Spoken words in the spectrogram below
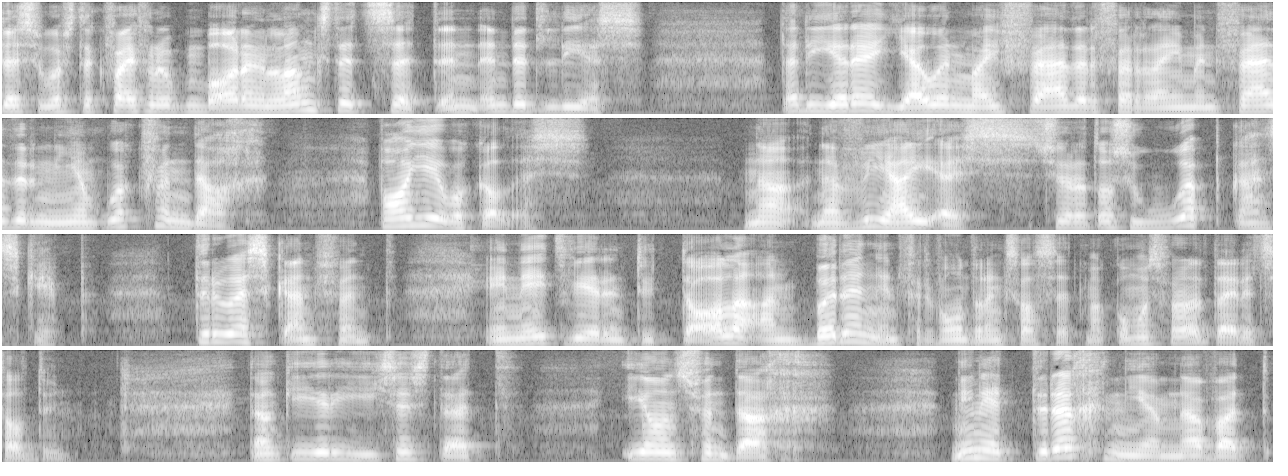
dis hoofstuk 5 van Openbaring langs dit sit en in dit lees dat die Here jou en my verder verruim en verder neem ook vandag waar jy ook al is. Na na wie hy is sodat ons hoop kan skep, troos kan vind en net weer in totale aanbidding en verwondering sal sit. Maar kom ons vra dat hy dit sal doen. Dankie Here Jesus dat U ons vandag nie net terugneem na wat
